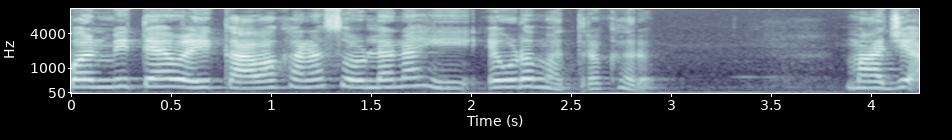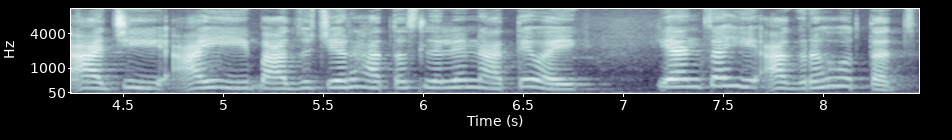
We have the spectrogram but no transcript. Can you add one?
पण मी त्यावेळी कावाखाना सोडला नाही एवढं मात्र खरं. माझी आजी आई बाजूचे राहत असलेले नातेवाईक यांचाही आग्रह होताच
